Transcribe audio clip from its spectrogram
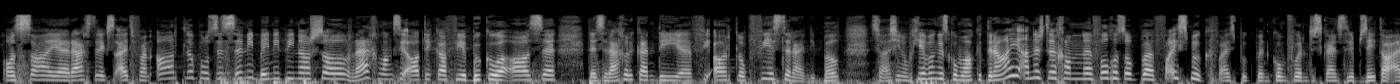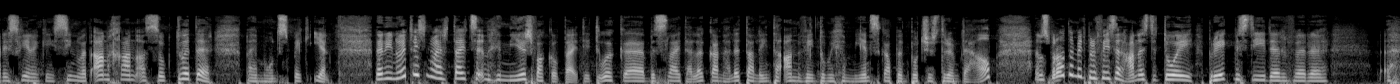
Ons saai eh, regstreeks uit van Aardklop. Ons is in die Benny Pinaar saal reg langs die ATKV Boeke Oase. Dis reg oor kan die uh, Aardklop feesterrein, die bult. So as jy in omgewing is, kom maak 'n draai. Anders te gaan uh, volg ons op uh, Facebook, facebook.com vorentoe skynstreep ZARSG en kan jy sien wat aangaan as ook Twitter by Mondspek 1. Nou die Noordwes Universiteit se ingenieursfakulteit het ook uh, besluit hulle kan hulle talente aanwend om die gemeenskap in Potchefstroom te help. En ons praat nou met professor Hannes de Tooy, projekbestuurder vir 'n uh, uh,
